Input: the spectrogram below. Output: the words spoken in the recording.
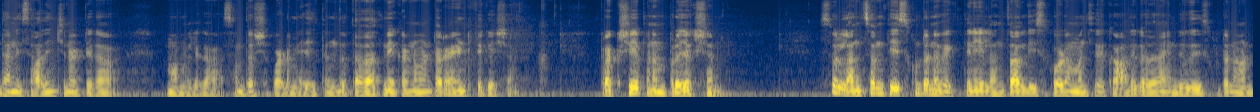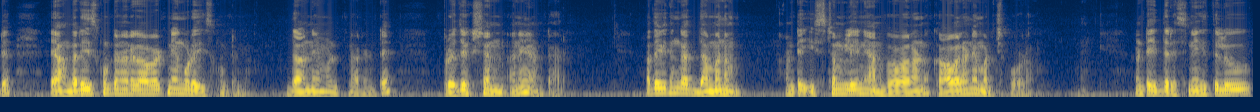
దాన్ని సాధించినట్టుగా మామూలుగా సంతోషపడడం ఏదైతే ఉందో తదాత్మీకరణం అంటారో ఐడెంటిఫికేషన్ ప్రక్షేపణం ప్రొజెక్షన్. సో లంచం తీసుకుంటున్న వ్యక్తిని లంచాలు తీసుకోవడం మంచిది కాదు కదా ఎందుకు తీసుకుంటున్నావు అంటే ఏ అందరూ తీసుకుంటున్నారు కాబట్టి నేను కూడా తీసుకుంటున్నా. దాన్ని ఏమంటున్నారంటే ప్రొజెక్షన్ అని అంటారు. అదేవిధంగా దమనం అంటే ఇష్టం లేని అనుభవాలను కావాలనే మర్చిపోవడం. అంటే ఇద్దరు స్నేహితులు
